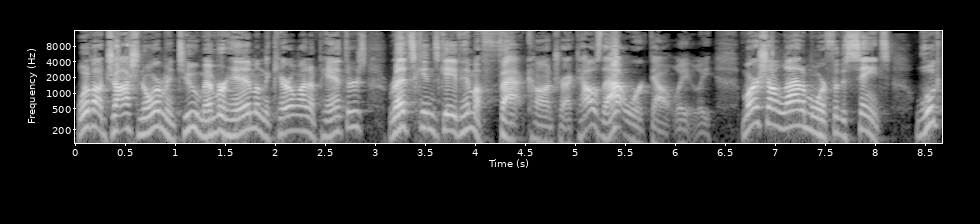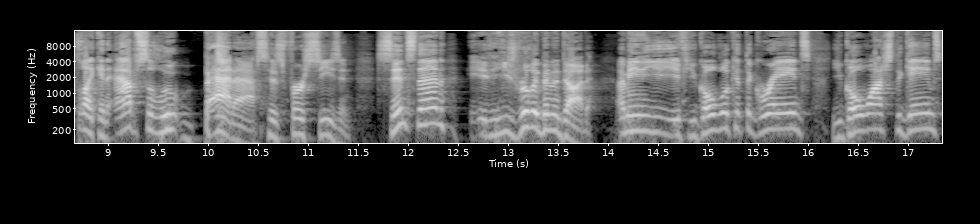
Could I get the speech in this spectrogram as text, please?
What about Josh Norman, too? Remember him on the Carolina Panthers? Redskins gave him a fat contract. How's that worked out lately? Marshon Lattimore for the Saints looked like an absolute badass his first season. Since then, he's really been a dud. I mean, if you go look at the grades, you go watch the games,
